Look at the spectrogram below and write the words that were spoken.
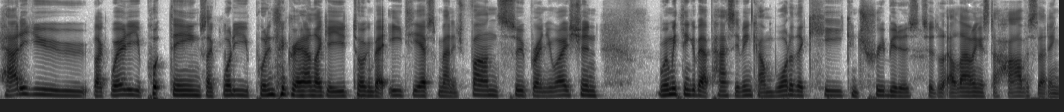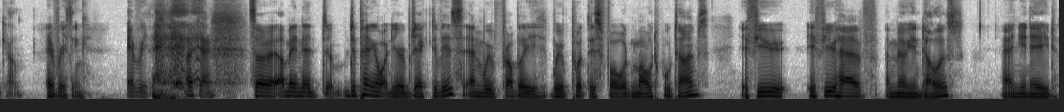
How do you like where do you put things? Like what do you put in the ground? Like are you talking about ETFs, managed funds, superannuation? When we think about passive income, what are the key contributors to allowing us to harvest that income? Everything. Everything. Okay. So I mean, it, depending on what your objective is, and we've probably we've put this forward multiple times. If you if you have a million dollars and you need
